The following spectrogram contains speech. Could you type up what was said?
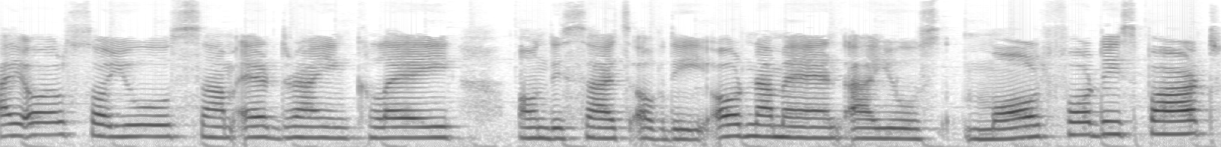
I also use some air drying clay on the sides of the ornament. I used mold for this part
